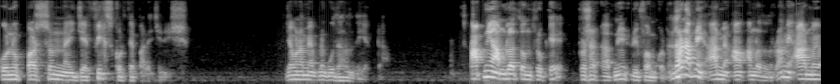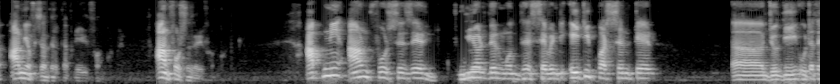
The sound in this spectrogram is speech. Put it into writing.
কোনো পার্সন নাই যে ফিক্স করতে পারে জিনিস। যেমন আমি আপনাকে উদাহরণ দিই একটা। আপনি আমলাতন্ত্রকে প্রশা- আপনি রিফর্ম করবেন। ধরেন আপনি আর্মি আমলাতন্ত্র, আমি আর্মি আর্মি অফিসারদেরকে আপনি রিফর্ম করবেন। আর্ম ফোর্সেসের রিফর্ম আপনি আর্ম ফোর্সেসের জুনিয়রদের মধ্যে সেভেন্টি এইটি পার্সেন্টের যদি ওটাতে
